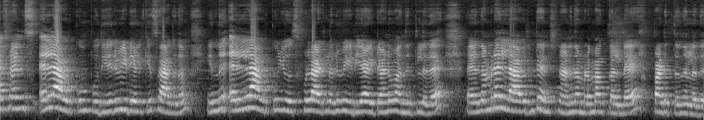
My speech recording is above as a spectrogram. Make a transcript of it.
ഹായ് ഫ്രണ്ട്സ് എല്ലാവർക്കും പുതിയൊരു വീഡിയോയിലേക്ക് സ്വാഗതം. ഇന്ന് എല്ലാവർക്കും യൂസ്ഫുൾ ആയിട്ടുള്ള ഒരു വീഡിയോ ആയിട്ടാണ് വന്നിട്ടുള്ളത്. നമ്മുടെ എല്ലാവരും ടെൻഷനാണ് നമ്മുടെ മക്കളുടെ പഠിത്തം എന്നുള്ളത്.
